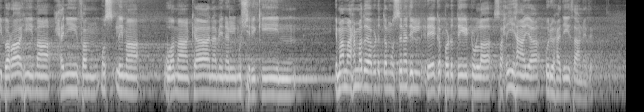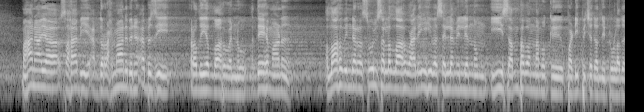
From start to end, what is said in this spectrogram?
إبراهيم حنيفا مسلما وما كان من المشركين ഇമാം അഹമ്മദ് അവിടുത്തെ മുസ്നദിൽ രേഖപ്പെടുത്തിയിട്ടുള്ള സഹീഹായ ഒരു ഹദീസാണിത്. മഹാനായ സഹാബി അബ്ദുറഹ്മാൻ ബിൻ അബ്സി റളിയല്ലാഹു അൻഹു അദ്ദേഹമാണ് അള്ളാഹുവിന്റെ റസൂൽ സല്ലല്ലാഹു അലൈഹി വസല്ലമിൽ നിന്നും ഈ സംഭവം നമുക്ക് പഠിപ്പിച്ചു തന്നിട്ടുള്ളത്.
